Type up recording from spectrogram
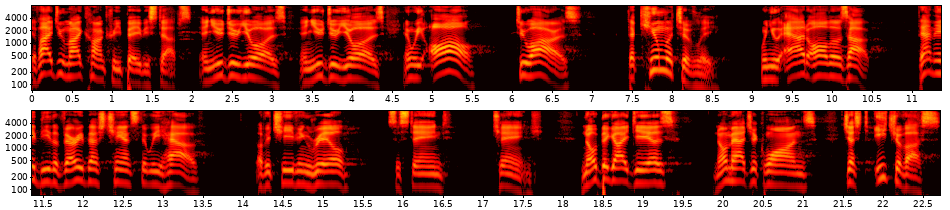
if I do my concrete baby steps, and you do yours, and you do yours, and we all do ours, that cumulatively, when you add all those up, that may be the very best chance that we have of achieving real sustained change. No big ideas, no magic wands, just each of us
